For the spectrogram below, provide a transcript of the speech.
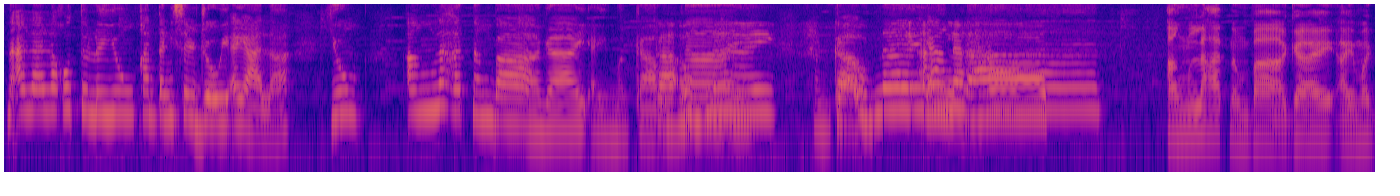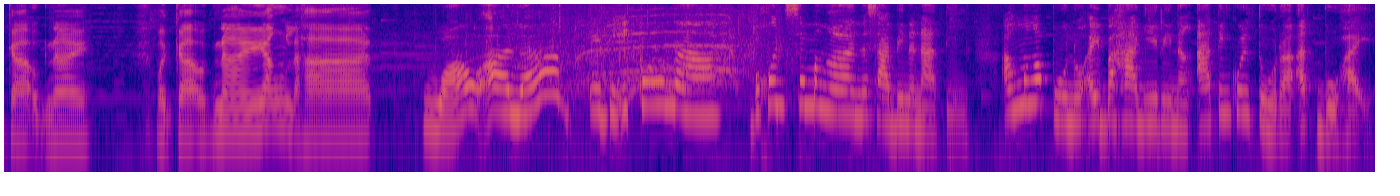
Naalala ko tuloy yung kanta ni Sir Joey Ayala, yung ang lahat ng bagay ay magkaugnay. Magkaugnay ang lahat. Ang lahat ng bagay ay magkaugnay. Magkaugnay ang lahat. Wow, Alab! Eh di ikaw na. Bukod sa mga nasabi na natin, ang mga puno ay bahagi rin ng ating kultura at buhay.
